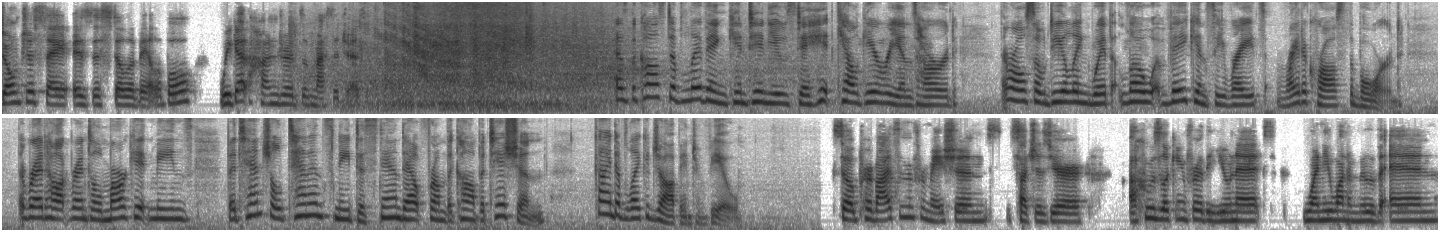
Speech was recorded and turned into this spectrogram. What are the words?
don't just say, Is this still available? We get hundreds of messages. As the cost of living continues to hit Calgarians hard, they're also dealing with low vacancy rates right across the board. The red hot rental market means potential tenants need to stand out from the competition, kind of like a job interview. So provide some information such as your uh, who's looking for the unit, when you want to move in,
